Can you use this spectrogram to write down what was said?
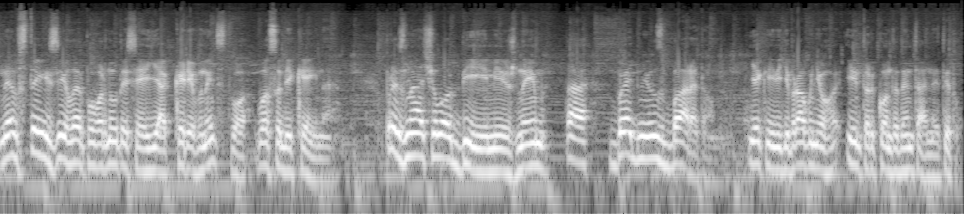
Не встиг Зіглер повернутися як керівництво в особі Кейна. Призначило бій між ним та Бед Ньюз Барретом, який відібрав у нього інтерконтинентальний титул.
